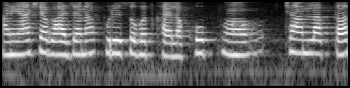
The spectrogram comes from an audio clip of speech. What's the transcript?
आणि अशा भाज्यांना पुरीसोबत खायला खूप छान लागतात.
